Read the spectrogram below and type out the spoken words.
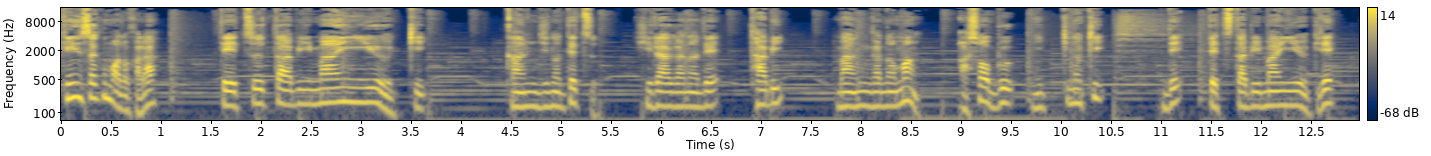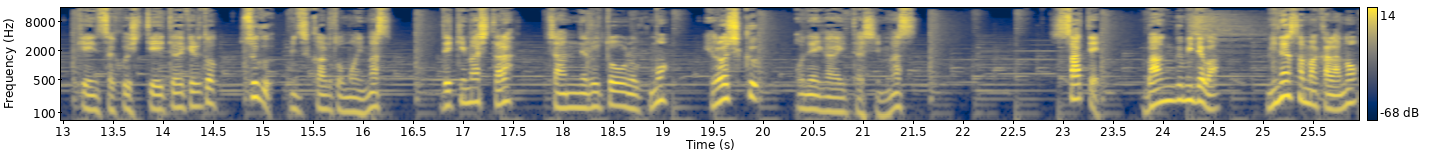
検索窓から、鉄旅万有記、漢字の鉄、ひらがなで旅、漫画の漫、遊ぶ日記の記で、鉄旅万有記で検索していただけるとすぐ見つかると思います。できましたらチャンネル登録もよろしくお願いいたします。さて、番組では皆様からの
